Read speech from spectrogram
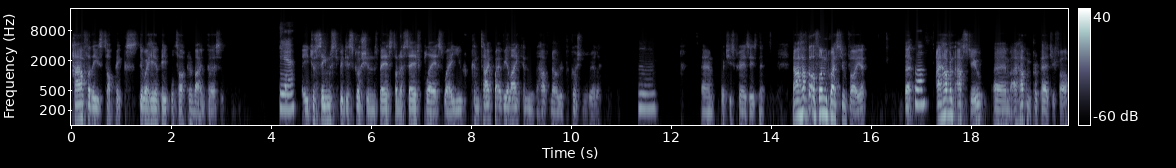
half of these topics do I hear people talking about in person. yeah. It just seems to be discussions based on a safe place where you can type whatever you like and have no repercussions, really, Mm. um, which is crazy, isn't it? Now, I have got a fun question for you that. I haven't asked you, um, I haven't prepared you for.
